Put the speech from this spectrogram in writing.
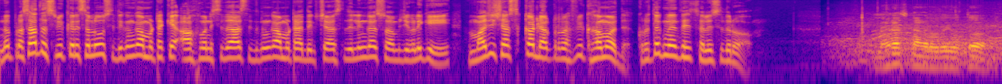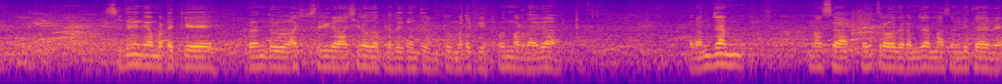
ಇನ್ನು ಪ್ರಸಾದ ಸ್ವೀಕರಿಸಲು ಸಿದ್ಧಗಂಗಾ ಮಠಕ್ಕೆ ಆಹ್ವಾನಿಸಿದ ಸಿದ್ಧಗಂಗಾ ಮಠಾಧ್ಯಕ್ಷ ಸಿದ್ಧಲಿಂಗ ಸ್ವಾಮೀಜಿಗಳಿಗೆ ಮಾಜಿ ಶಾಸಕ ಡಾಕ್ಟರ್ ರಫೀಕ್ ಅಹಮದ್ ಕೃತಜ್ಞತೆ ಸಲ್ಲಿಸಿದರು. ಮಹಾರಾಜ್ ಖಾನ್ ಅವರು ಇವತ್ತು ಸಿದ್ಧಗಂಗಾ ಮಠಕ್ಕೆ ಬಂದು ಆಶಿ ಶ್ರೀಗಳ ಆಶೀರ್ವಾದ ಪಡಬೇಕಂತ ಹೇಳ್ಬಿಟ್ಟು ಮಠಕ್ಕೆ ಫೋನ್ ಮಾಡಿದಾಗ ರಂಜಾನ್ ಮಾಸ ಪವಿತ್ರವಾದ ರಂಜಾನ್ ಮಾಸ ನಡೀತಾ ಇದೆ.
